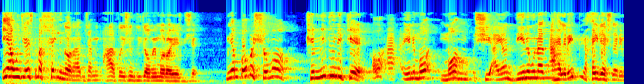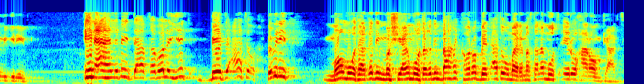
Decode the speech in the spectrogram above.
این اونجاست که من خیلی ناراحت میشم این حرفایشون تو جامعه ما رایج میشه. میگم بابا شما که می‌دونی که یعنی ما ما شیعیان دینمون از اهل بیت خیلیش داریم می‌گیریم. این اهل بیت در قبال یک بدعت ببینید ما معتقدیم ما شیعیان معتقدیم برخی کارا بدعت عمره مثلا متعه رو حرام کرد.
